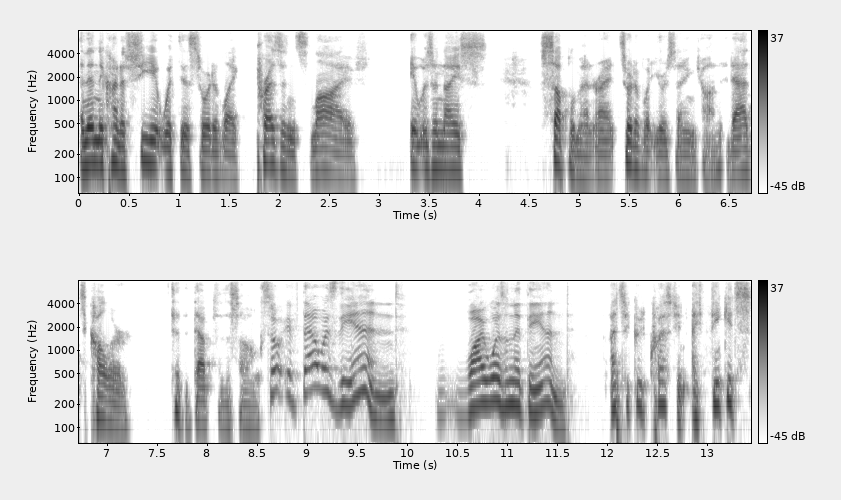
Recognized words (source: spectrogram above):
and then to kind of see it with this sort of like presence live it was a nice supplement right sort of what you were saying john it adds color to the depth of the songs So if that was the end, why wasn't it the end? That's a good question. I think it's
